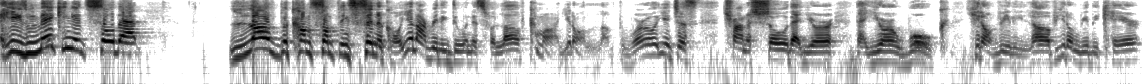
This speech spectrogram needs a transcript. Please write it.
He's making it so that love becomes something cynical. You're not really doing this for love. Come on, you don't love the world. You're just trying to show that you're that you're woke. You don't really love. You don't really care.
